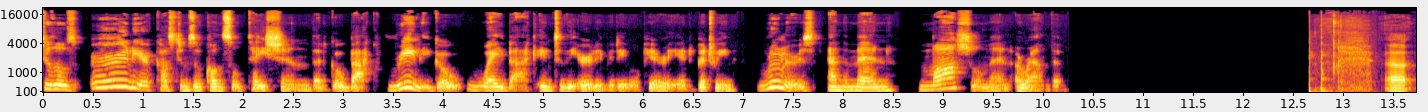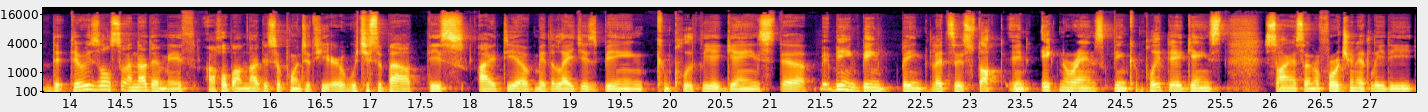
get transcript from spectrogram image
to those earlier customs of consultation that go back, really go way back into the early medieval period between rulers and the men, martial men around them. Uh, th- there is also another myth. I hope I'm not disappointed here, which is about this idea of Middle Ages being completely against, uh, being being being let's say stuck in ignorance, being completely against science. And unfortunately, the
